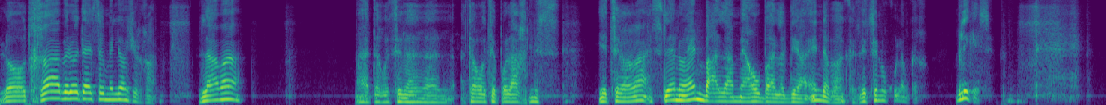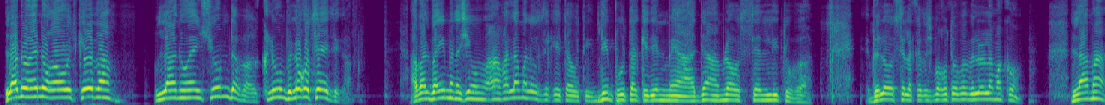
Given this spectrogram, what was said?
לא אותך ולא את העשר מיליון שלך. למה? מה אתה רוצה, ל, ל, אתה רוצה פה להכניס יצר הרע? אצלנו אין בעלה מההוא בעל הדעה, אין דבר כזה, אצלנו כולם ככה, בלי כסף. לנו אין הוראות קבע, לנו אין שום דבר, כלום, ולא רוצה את זה גם. אבל באים אנשים ואומרים, אבל למה לא זיכית אותי? דין פרוטה כדין מהאדם לא עושה לי טובה. ולא עושה לקדוש ברוך הוא טובה ולא למקום. למה?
